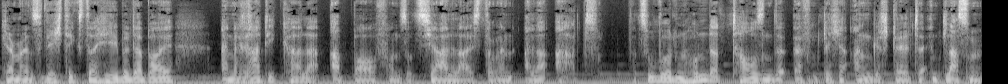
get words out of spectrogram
Camerons wichtigster Hebel dabei ein radikaler Abbau von Sozialleistungen aller Art. Dazu wurden Hunderttausende öffentliche Angestellte entlassen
